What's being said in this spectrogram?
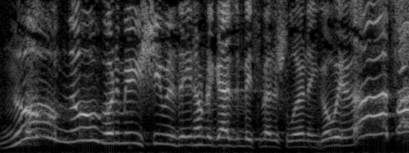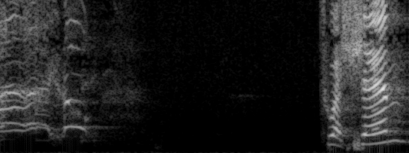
No, no, go to Mir Yeshiva, there's 800 guys in beis medrash learning. Go here, ah, sorry, you know. To Hashem,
